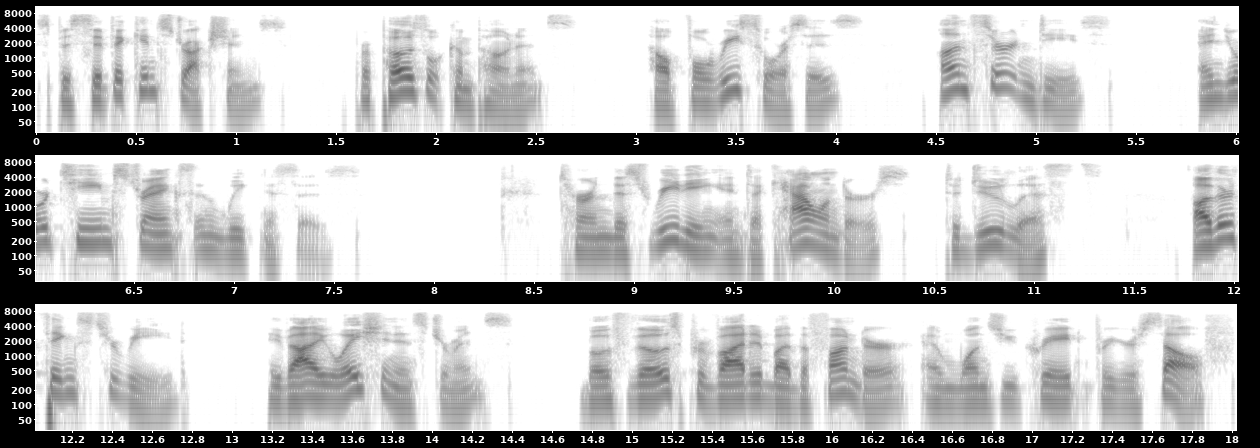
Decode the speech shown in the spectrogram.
specific instructions, proposal components, helpful resources, uncertainties, and your team's strengths and weaknesses. Turn this reading into calendars, to-do lists, other things to read, evaluation instruments, both those provided by the funder and ones you create for yourself,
